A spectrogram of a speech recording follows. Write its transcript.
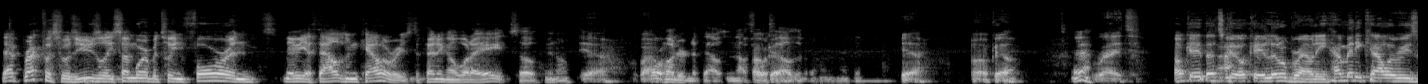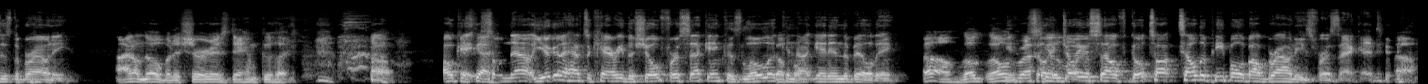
that breakfast was usually somewhere between four and maybe a thousand calories, depending on what I ate. So, you know, yeah. Wow. hundred and a thousand, not four thousand. Okay. Yeah. Okay. Yeah. Yeah. Right. Okay, that's good. Okay, little brownie. How many calories is the brownie? I don't know, but it sure is damn good. Oh. Okay, got- so now you're gonna have to carry the show for a second because Lola cannot get in the building. Oh, go go So enjoy yourself. Go talk. Tell the people about brownies for a second. Oh,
